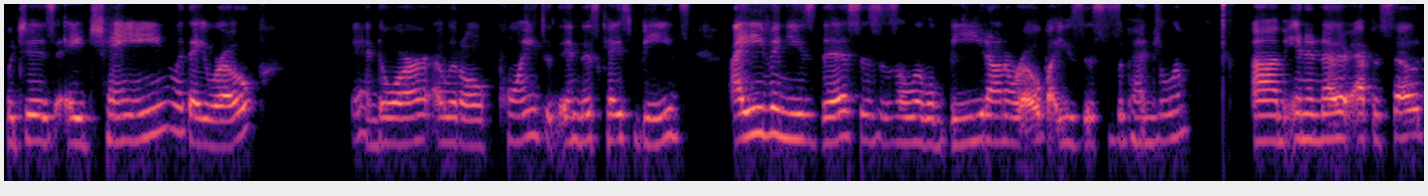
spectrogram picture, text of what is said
which is a chain with a rope and or a little point, in this case, beads. I even use this. This is a little bead on a rope. I use this as a pendulum. Um, in another episode,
